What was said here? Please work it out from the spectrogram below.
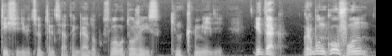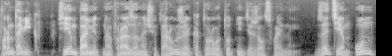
1930-х годов. К слову, тоже из кинокомедии. Итак, Горбунков, он фронтовик. Всем памятна фраза насчет оружия, которого тот не держал с войны. Затем он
